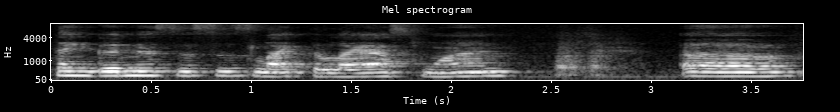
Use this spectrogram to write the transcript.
thank goodness this is like the last one of,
